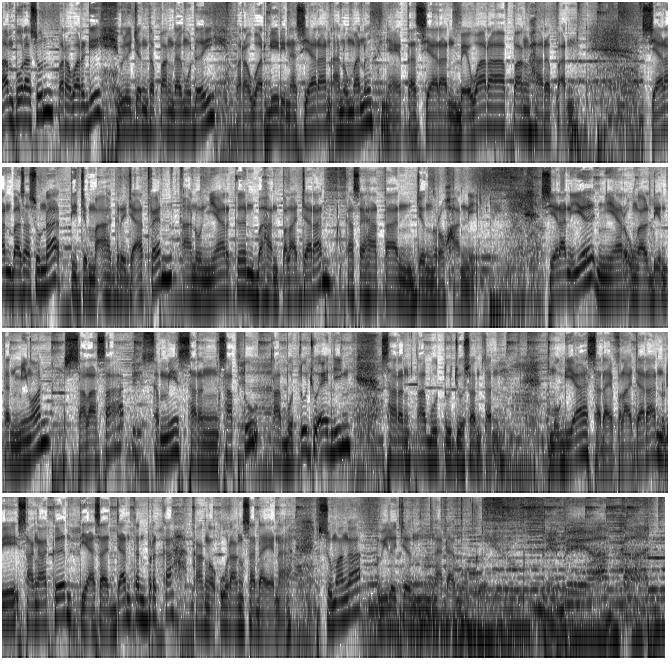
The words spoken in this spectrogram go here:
Sampurasun para wargi Wilujeng Tepang Dangudei para wargi Dina siaran anu maneh nyaeta siaran Bewara Pangharepan siaran bahasa Sunda di Jemaah Gereja Advent anu nyiarkan bahan pelajaran kesehatan jeng rohani. siaran ia nyiar unggal dinten Mingon salahsa kemis sareng Sabtu tabu 7 enjing sareng tabu 7 sonten. Mugia sadai pelajaran Nuri sangaken tiasa jantan berkah kanggo urang sadayana. Sumanga Wilujeng ngadanggu ke. Akan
